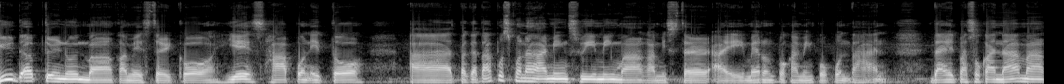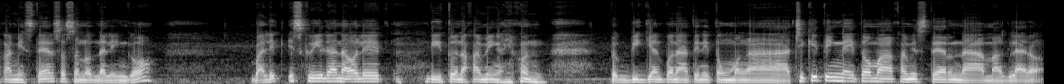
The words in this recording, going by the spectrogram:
Good afternoon mga kamister ko. Yes, hapon ito. At pagkatapos po ng aming swimming mga kamister ay meron po kaming pupuntahan. Dahil pasukan na mga kamister sa sunod na linggo. Balik eskwela na ulit. Dito na kami ngayon. Pagbigyan po natin itong mga chikiting na ito mga kamister na maglaro.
